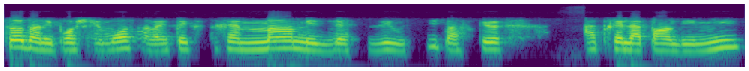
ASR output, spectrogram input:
ça, dans les prochains mois, ça va être extrêmement médiatisé aussi parce que après la pandémie,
